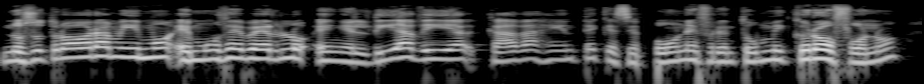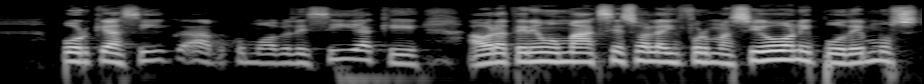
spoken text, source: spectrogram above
Nosotros ahora mismo hemos de verlo en el día a día, cada gente que se pone frente a un micrófono porque así ah, como decía que ahora tenemos más acceso a la información y podemos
